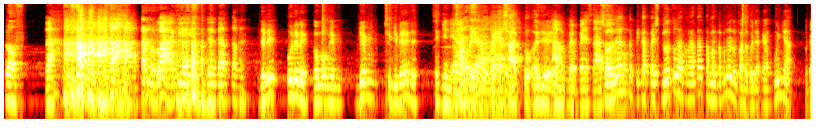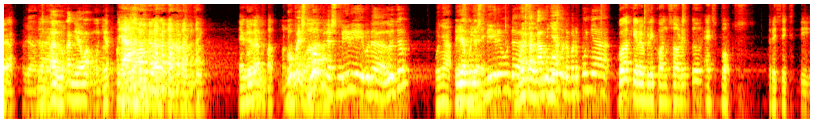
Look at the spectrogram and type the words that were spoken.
Love. lah ntar lu lagi datang Jadi udah nih ngomongin game segini aja, segini sampai aja sampai S1 aja ya. sampai PS1 Soalnya ketika PS2 tuh rata-rata teman-teman udah pada banyak yang punya. udah Udah. Udah. Ah, lu kan nyewa monyet. Ya. Ya Gua gue kan, tempat temen gue PS2 gua. punya sendiri, udah. Lu Jul? Punya. Iya punya sendiri udah. Gua Anak selalu kampung punya. udah pada punya. gue akhirnya beli konsol itu Xbox 360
